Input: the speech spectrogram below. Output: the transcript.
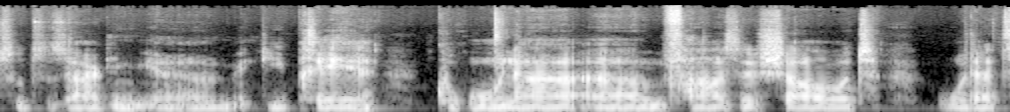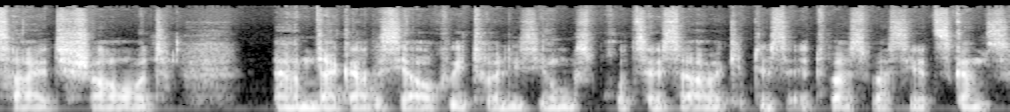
sozusagen äh, in die Prä-Corona-Phase schaut oder Zeit schaut, ähm, da gab es ja auch Virtualisierungsprozesse, aber gibt es etwas, was jetzt ganz,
